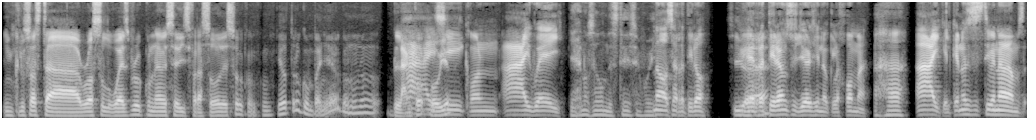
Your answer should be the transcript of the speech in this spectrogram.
incluso hasta Russell Westbrook una vez se disfrazó de eso. ¿Con, con qué otro compañero? Con uno blanco, Ay, obvio. sí, con... Ay, güey. Ya no sé dónde esté ese güey. No, se retiró. Sí, que ¿verdad? retiraron su jersey en Oklahoma. Ajá. Ay, el que no es Steven Adams,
